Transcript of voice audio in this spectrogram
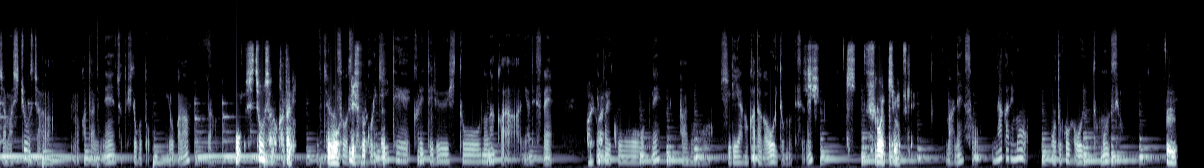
じゃあまあ視聴者の方にね、ちょっと一言言おうかな。じゃあ、お、視聴者の方に。じゃおあそうですね。これ聞いてくれてる人の中にはですね、はいはい。やっぱりこうね、あの、ヒリアの方が多いと思うんですよね。きすごい決めつけ。まあね、そう。中でも男が多いと思うんですよ。うん。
